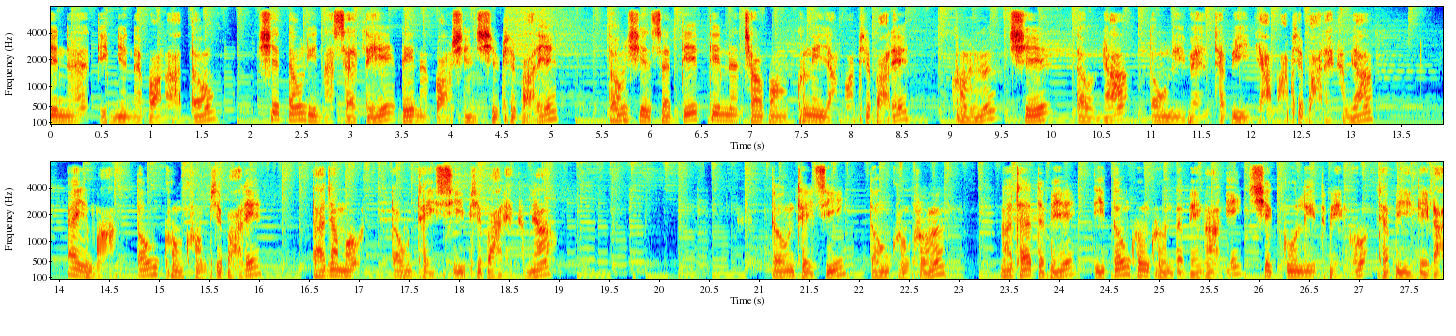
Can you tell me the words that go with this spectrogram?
တင်းနဲ့ဒီနှစ်နဲ့ပေါင်းတာ3 83ဒီ24လေးနဲ့ပေါင်းရှင်း8ဖြစ်ပါတယ်381တင်းနဲ့6ပေါင်း9ရမှာဖြစ်ပါတယ်ခွန်8 3ည3လေးပဲထပ်ပြီးရမှာဖြစ်ပါတယ်ခင်ဗျာအဲ့ဒီမှာ3ခွန်ခွန်ဖြစ်ပါတယ်ဒါကြောင့်မို့3ထိပ်စီဖြစ်ပါတယ်ခင်ဗျာ3ထိပ်စီ3ခွန်ခွန်နောက်ထပ်တစ်ပင်ဒီ3ခွန်ခွန်တစ်ပင်ကနေ8ကိုလေးတစ်ပင်ကိုထပ်ပြီးလေ့လာ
